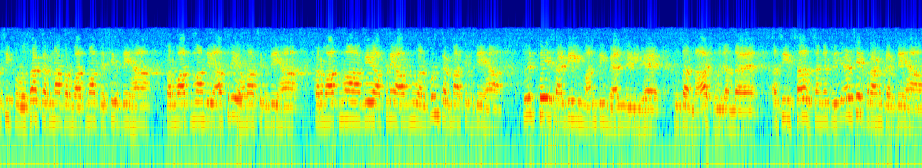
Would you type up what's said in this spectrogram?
ਅਸੀਂ ਭਰੋਸਾ ਕਰਨਾ ਪਰਮਾਤਮਾ ਤੇ ਸਿੱਖਦੇ ਹਾਂ, ਪਰਮਾਤਮਾ ਦੇ ਆਸਰੇ ਹੋਣਾ ਸਿੱਖਦੇ ਹਾਂ, ਪਰਮਾਤਮਾ ਅੱਗੇ ਆਪਣੇ ਆਪ ਨੂੰ ਅਰਪਣ ਕਰਨਾ ਸਿੱਖਦੇ ਹਾਂ, ਤੋ ਇੱਥੇ ਸਾਡੀ ਮਨ ਦੀ ਮੈਲ ਜਿਹੜੀ ਹੈ, ਉਹਦਾ ਨਾਸ਼ ਹੋ ਜਾਂਦਾ ਹੈ। ਅਸੀਂ ਸਾਧ ਸੰਗਤ ਵਿੱਚ ਐਸੇ ਪ੍ਰਣ ਕਰਦੇ ਹਾਂ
